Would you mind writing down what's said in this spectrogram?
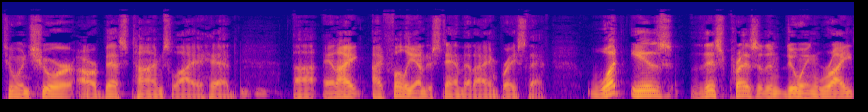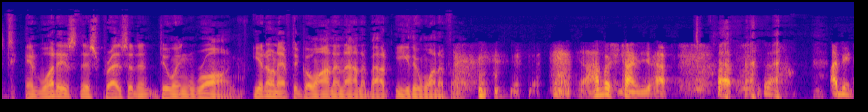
to ensure our best times lie ahead. Mm-hmm. Uh, and I, I fully understand that. I embrace that. What is this president doing right, and what is this president doing wrong? You don't have to go on and on about either one of them. How much time do you have? Uh, I mean,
